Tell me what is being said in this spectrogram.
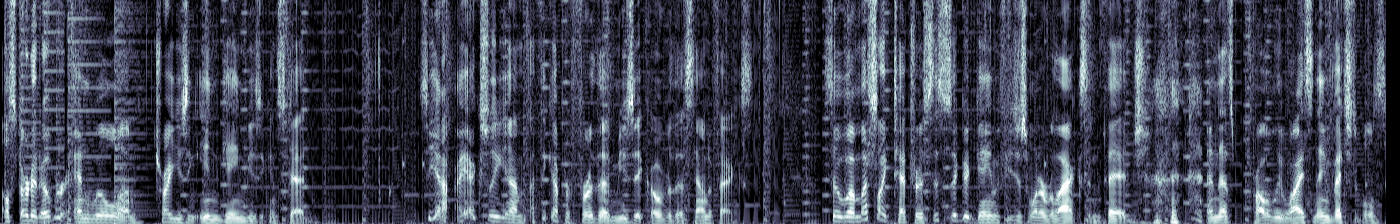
I'll start it over, and we'll um, try using in-game music instead. So yeah, I actually, um, I think I prefer the music over the sound effects. So uh, much like Tetris, this is a good game if you just want to relax and veg. and that's probably why it's named Vegetables.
